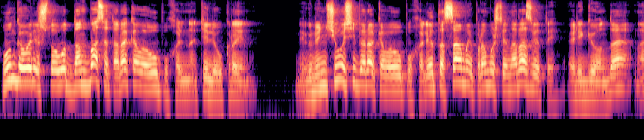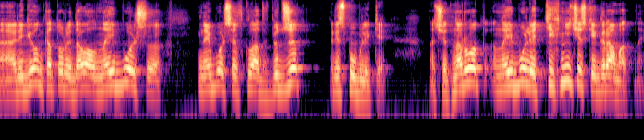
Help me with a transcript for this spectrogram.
Он говорит, что вот Донбасс это раковая опухоль на теле Украины. Я говорю, ничего себе раковая опухоль. Это самый промышленно развитый регион, да? А регион, который давал наибольшую, наибольший вклад в бюджет республики. Значит, народ наиболее технически грамотный,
